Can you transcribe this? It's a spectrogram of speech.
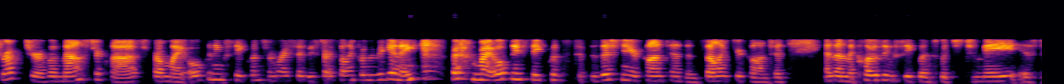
structure of a masterclass from my opening sequence. Remember, I said we start selling from the beginning, from my opening sequence to positioning your content and selling through content, and then the closing sequence, which to me is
